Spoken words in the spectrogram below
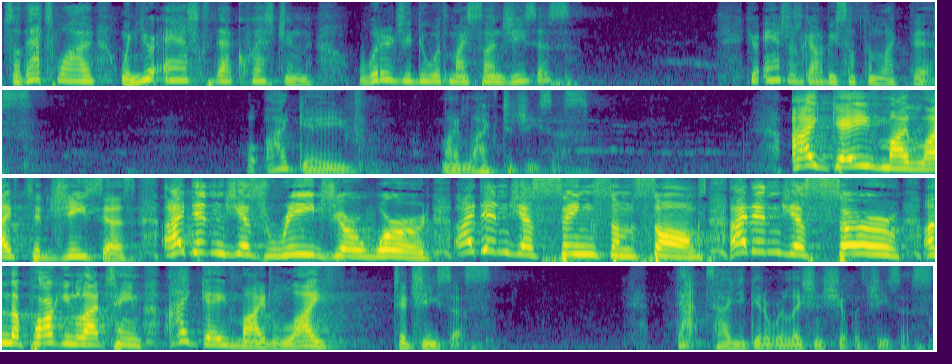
So that's why when you're asked that question, what did you do with my son Jesus? Your answer's got to be something like this Well, I gave my life to Jesus. I gave my life to Jesus. I didn't just read your word. I didn't just sing some songs. I didn't just serve on the parking lot team. I gave my life to Jesus. That's how you get a relationship with Jesus.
